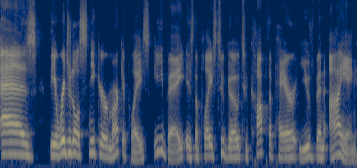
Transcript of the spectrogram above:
as the original sneaker marketplace, eBay is the place to go to cop the pair you've been eyeing.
